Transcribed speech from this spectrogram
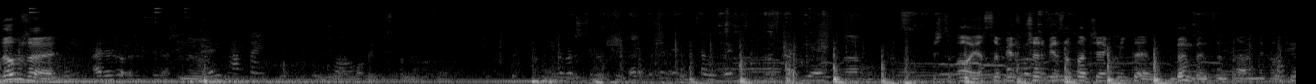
Dobrze, dobrze. No. O, ja sobie w przerwie zobaczę jak mi ten bęben centralny chodzi.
